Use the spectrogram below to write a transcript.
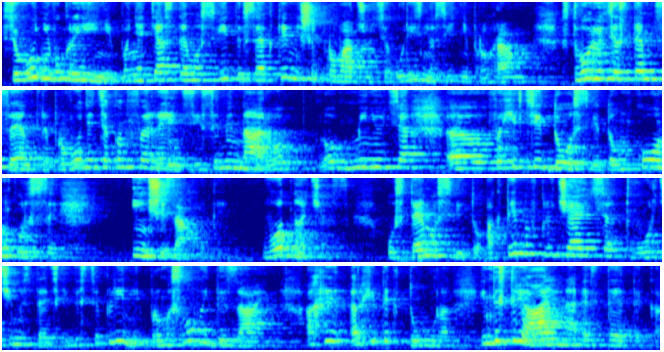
Сьогодні в Україні поняття STEM освіти все активніше впроваджуються у різні освітні програми, створюються STEM центри, проводяться конференції, семінари, об- е, фахівці досвідом, конкурси, інші заходи. Водночас у STEM освіту активно включаються творчі мистецькі дисципліни, промисловий дизайн, архітектура, індустріальна естетика.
